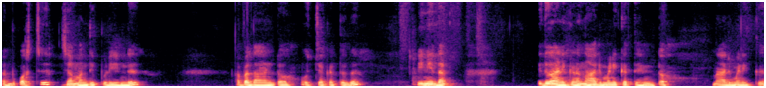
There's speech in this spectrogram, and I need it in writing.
അപ്പോൾ കുറച്ച് ചമ്മന്തിപ്പൊടി ഉണ്ട് അപ്പോൾ അതാണ് കേട്ടോ ഉച്ചക്കത്തത്. ഇനി ഇതാ ഇത് കാണിക്കണം നാല് മണിക്കത്തെ കേട്ടോ നാല് മണിക്ക്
